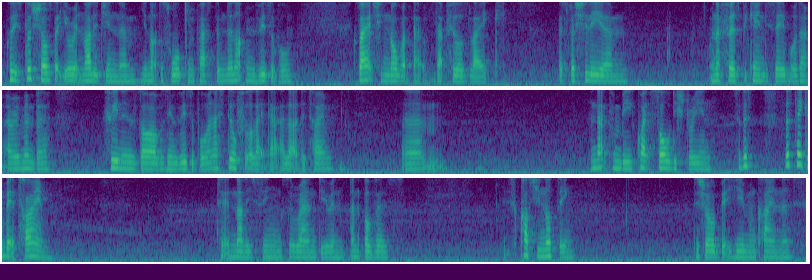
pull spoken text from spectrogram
because it just shows that you're acknowledging them. You're not just walking past them. They're not invisible. Because I actually know what that that feels like, especially um, when I first became disabled. I, I remember feeling as though I was invisible, and I still feel like that a lot of the time. Um, and that can be quite soul destroying. So just let's take a bit of time to acknowledge things around you and, and others. It's cost you nothing to show a bit of human kindness.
